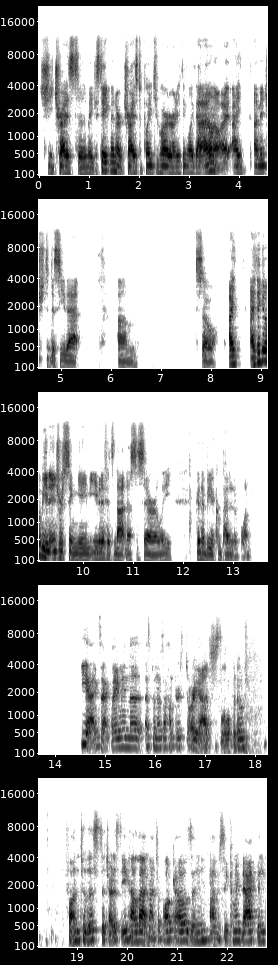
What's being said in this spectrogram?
she tries to make a statement or tries to play too hard or anything like that. I don't know. I, I I'm interested to see that. Um, so I I think it'll be an interesting game, even if it's not necessarily going to be a competitive one. Yeah, exactly. I mean, the Espinoza Hunter story adds just a little bit of fun to this to try to see how that matchup all goes, and obviously coming back and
